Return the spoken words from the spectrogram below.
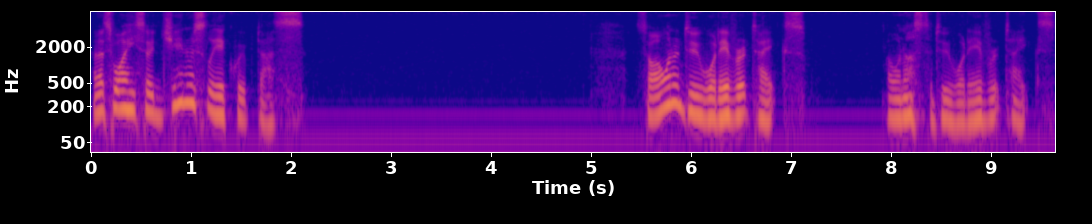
And that's why He so generously equipped us. So I want to do whatever it takes. I want us to do whatever it takes.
